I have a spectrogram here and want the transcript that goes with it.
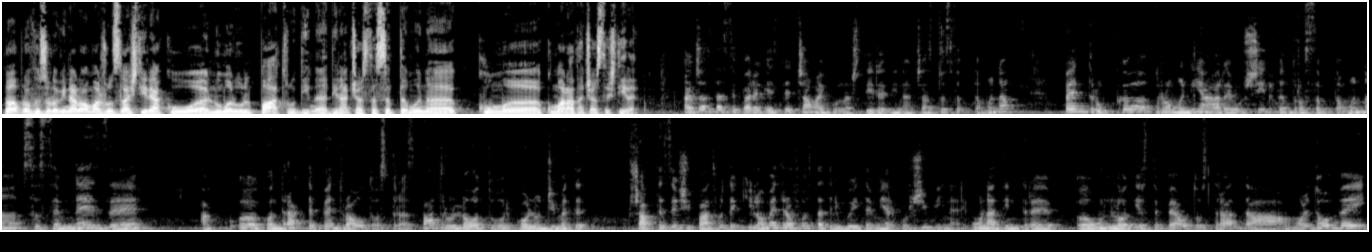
Doamna profesor Ravinaru, am ajuns la știrea cu numărul 4 din, din această săptămână. Cum, cum arată această știre? Aceasta se pare că este cea mai bună știre din această săptămână pentru că România a reușit într-o săptămână să semneze contracte pentru autostrăzi. Patru loturi cu o lungime de 74 de kilometri au fost atribuite miercuri și vineri. Una dintre, uh, un lot este pe autostrada Moldovei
